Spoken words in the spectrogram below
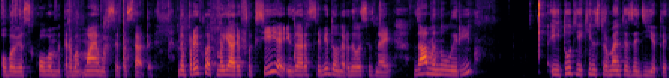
Обов'язково ми треба маємо все писати. Наприклад, моя рефлексія, і зараз це відео народилося з неї за минулий рік. І тут які інструменти задіяти.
